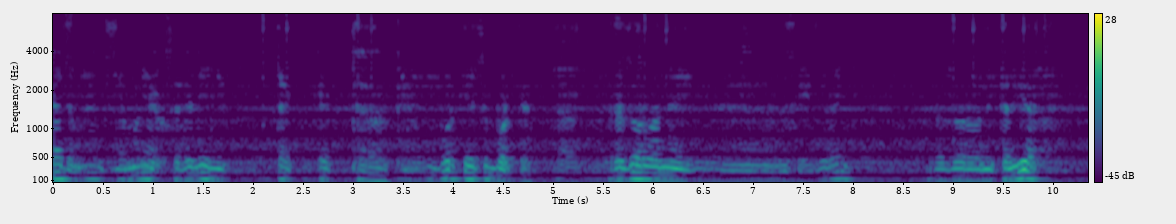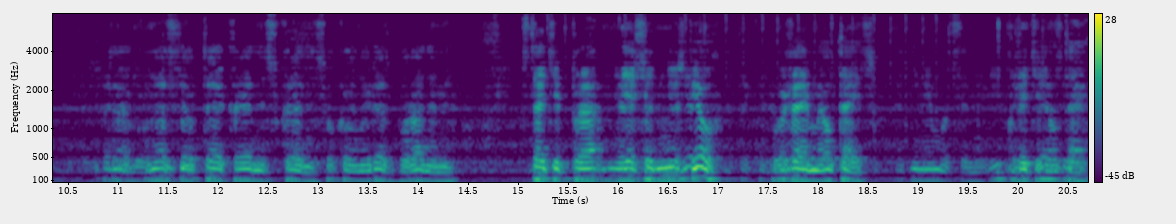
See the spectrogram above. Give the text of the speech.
Рядом. У меня, к сожалению, так так. уборка есть уборка. Так, Разорванный, э, разорванный конверт. Так, у нас. Алтай крайность в крайность около нуля с буранами. Кстати, про я сегодня не успел, уважаемый алтаец, одними эмоциями, житель Алтая.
